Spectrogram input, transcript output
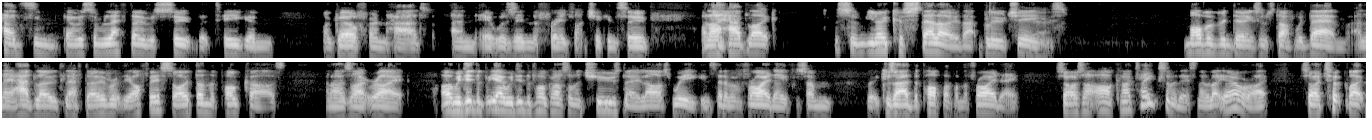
had some there was some leftover soup that Tegan, my girlfriend, had, and it was in the fridge like chicken soup, and I had like some you know Castello that blue cheese. Mob have been doing some stuff with them, and they had loads left over at the office. So I'd done the podcast, and I was like, right. Oh, we did the yeah, we did the podcast on a Tuesday last week instead of a Friday for some because I had the pop up on the Friday. So I was like, oh, can I take some of this? And they were like, yeah, all right. So I took like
